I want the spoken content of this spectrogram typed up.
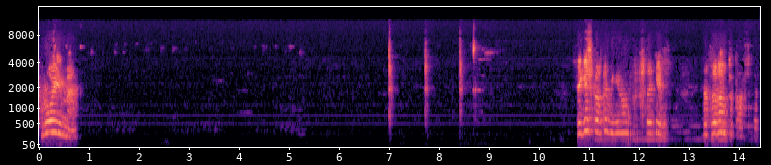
Proyum ben. 8 Kasım 2018 Yazılım tıkaçtı.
